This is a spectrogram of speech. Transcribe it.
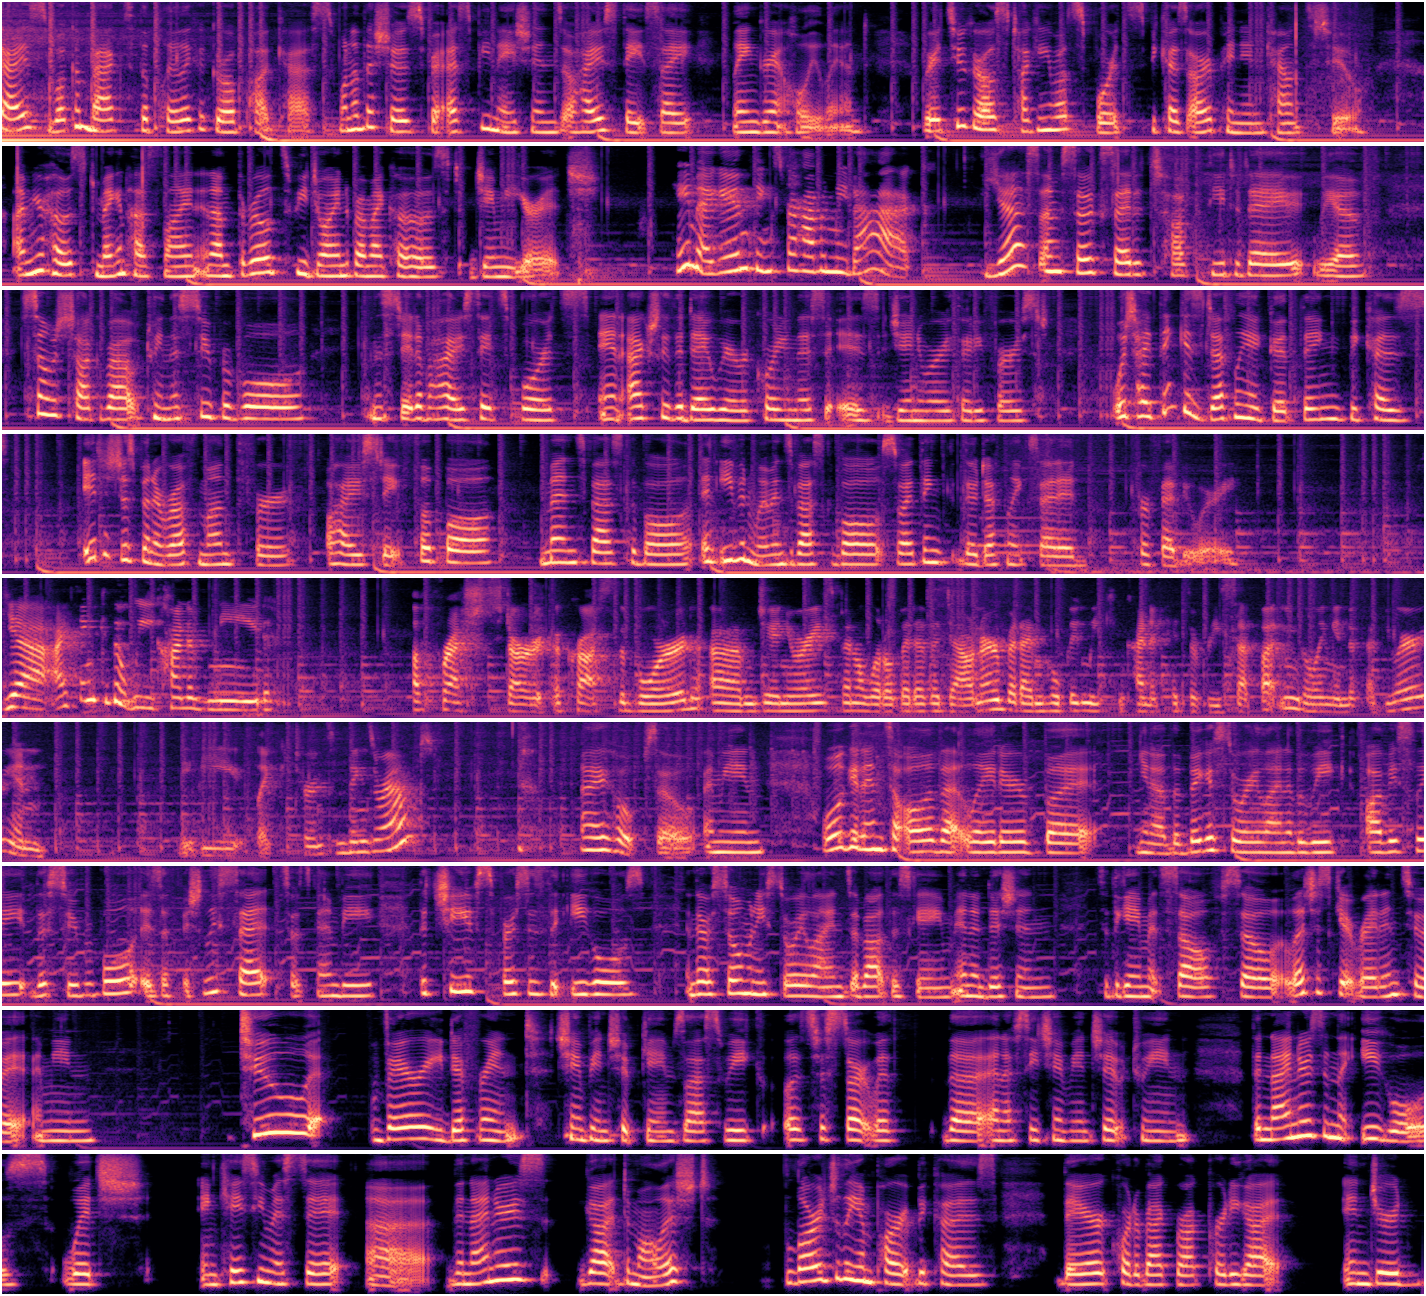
Guys, welcome back to the Play Like a Girl podcast, one of the shows for SB Nation's Ohio State site, Land Grant Holy Land. We're two girls talking about sports because our opinion counts too. I'm your host, Megan Husline, and I'm thrilled to be joined by my co host, Jamie Urich. Hey Megan, thanks for having me back. Yes, I'm so excited to talk with you today. We have so much to talk about between the Super Bowl and the state of Ohio State sports. And actually, the day we are recording this is January 31st, which I think is definitely a good thing because it has just been a rough month for Ohio State football, men's basketball, and even women's basketball. So I think they're definitely excited for February. Yeah, I think that we kind of need a fresh start across the board. Um, January's been a little bit of a downer, but I'm hoping we can kind of hit the reset button going into February and maybe like turn some things around. I hope so. I mean, we'll get into all of that later, but you know, the biggest storyline of the week, obviously, the Super Bowl is officially set. So it's going to be the Chiefs versus the Eagles. And there are so many storylines about this game in addition to the game itself. So let's just get right into it. I mean, two very different championship games last week. Let's just start with the NFC championship between the Niners and the Eagles, which, in case you missed it, uh, the Niners got demolished, largely in part because their quarterback, Brock Purdy, got injured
